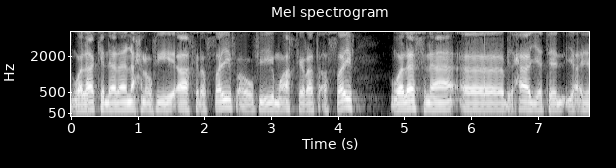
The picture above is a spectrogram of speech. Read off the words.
ولكننا نحن في آخر الصيف أو في مؤخرة الصيف ولسنا آه، بحاجة يعني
